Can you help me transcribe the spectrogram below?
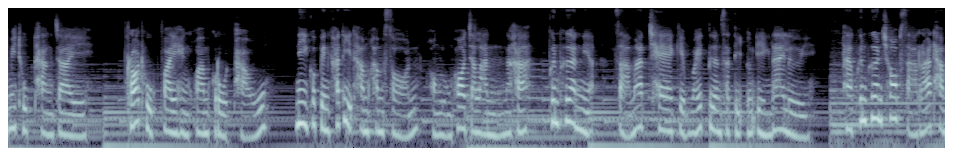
ไม่ทุกทางใจ เพราะถูกไฟแห่งความโกรธเผา นี่ก็เป็นคติธรรมคำสอนของหลวงพ่อจรันนะคะ เพื่อนๆ เนี่ยสามารถแชร์เก็บไว้เตือนสติตนเองได้เลย หากเพื่อนๆ ชอบสาระธรรม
